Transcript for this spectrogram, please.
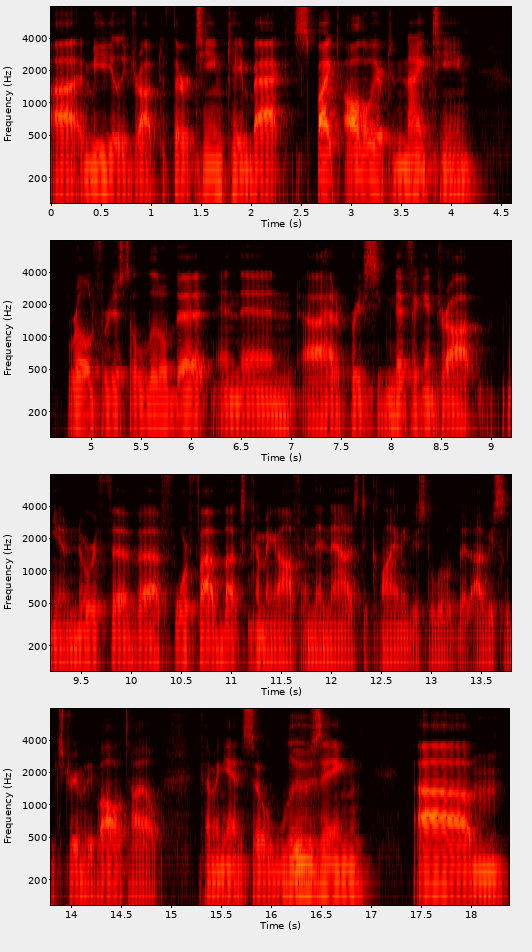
uh, immediately dropped to 13, came back, spiked all the way up to 19 rolled for just a little bit, and then uh, had a pretty significant drop. You know, north of uh, four or five bucks coming off, and then now it's declining just a little bit. Obviously, extremely volatile coming in. So losing, um,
